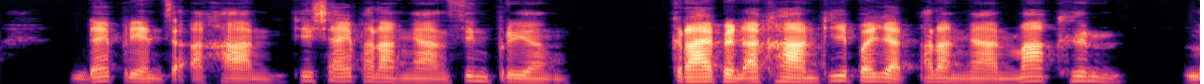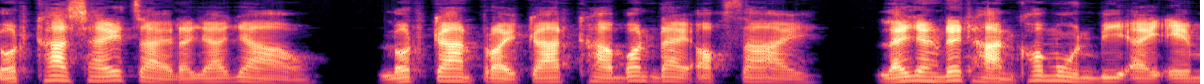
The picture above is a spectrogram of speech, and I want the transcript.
5ได้เปลี่ยนจากอาคารที่ใช้พลังงานสิ้นเปลือง กลายเป็นอาคารที่ประหยัดพลังงานมากขึ้น ลดค่าใช้จ่ายระยะยาว ลดการปล่อยก๊าซคาร์บอนไดออกไซด์และยังได้ฐานข้อมูล BIM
